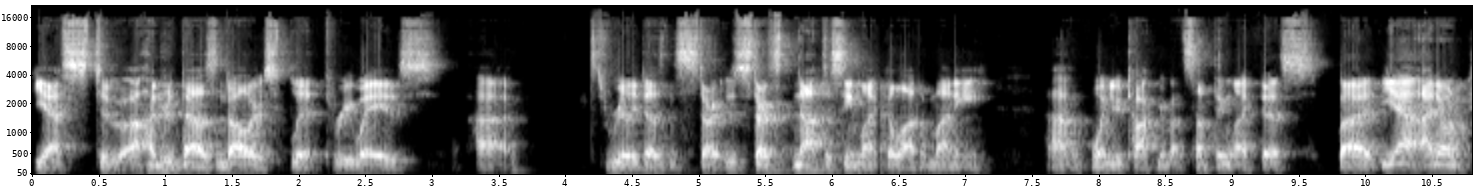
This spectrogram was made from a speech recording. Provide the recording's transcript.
yes, to a hundred thousand dollars split three ways, uh, it really doesn't start. It starts not to seem like a lot of money uh, when you're talking about something like this. But yeah, I don't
